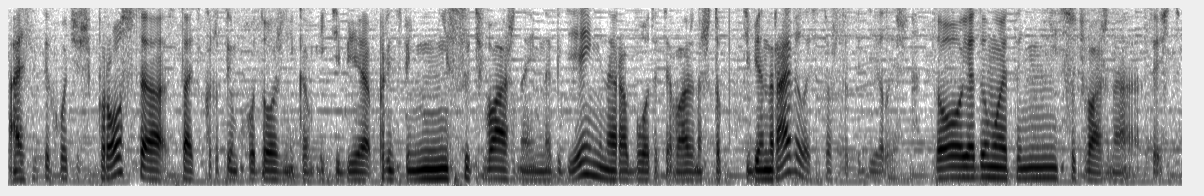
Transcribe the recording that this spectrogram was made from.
А если ты хочешь просто стать крутым художником, и тебе, в принципе, не суть важно именно где именно работать, а важно, чтобы тебе нравилось то, что ты делаешь, то, я думаю, это не суть важно. То есть,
